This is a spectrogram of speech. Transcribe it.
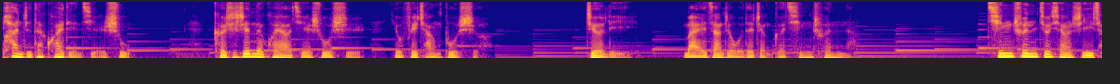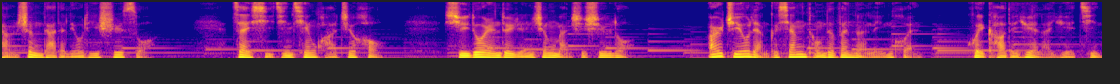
盼着它快点结束，可是真的快要结束时。又非常不舍，这里埋葬着我的整个青春呢。青春就像是一场盛大的流离失所，在洗尽铅华之后，许多人对人生满是失落，而只有两个相同的温暖灵魂，会靠得越来越近。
